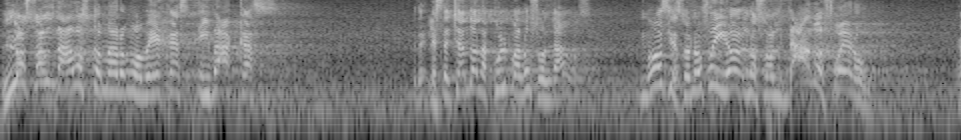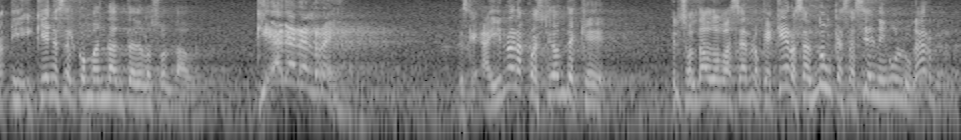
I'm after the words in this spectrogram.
los soldados tomaron ovejas y vacas. Le está echando la culpa a los soldados. No, si eso no fui yo, los soldados fueron. ¿Y quién es el comandante de los soldados? ¿Quién era el rey? Es que ahí no era cuestión de que el soldado va a hacer lo que quiera, o sea, nunca se hacía en ningún lugar, ¿verdad?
